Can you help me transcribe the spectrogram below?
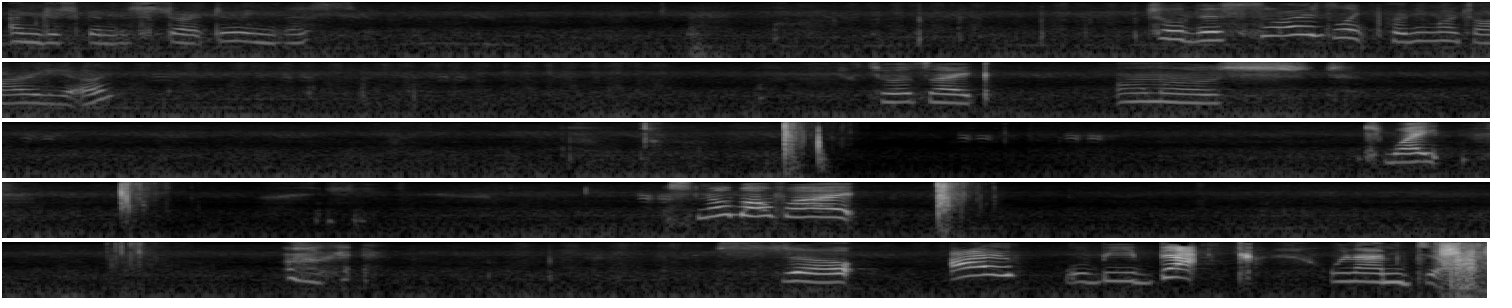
I'm just gonna start doing this. So this side's like pretty much already done. So it's like almost it's white. Snowball fight. Okay. So I will be back when I'm done.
